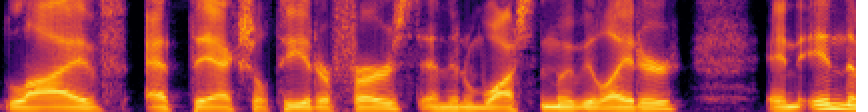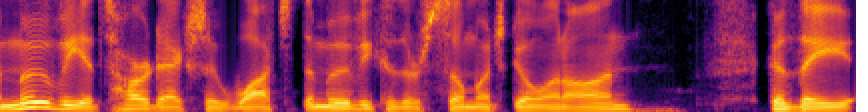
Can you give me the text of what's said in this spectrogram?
live at the actual theater first and then watch the movie later. And in the movie it's hard to actually watch the movie because there's so much going on. Because they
